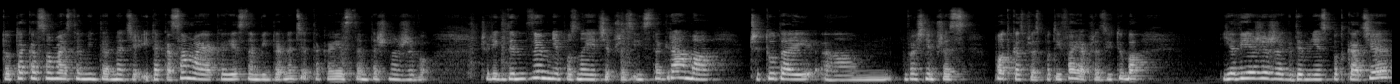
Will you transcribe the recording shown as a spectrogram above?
to taka sama jestem w internecie i taka sama jaka jestem w internecie, taka jestem też na żywo. Czyli gdy wy mnie poznajecie przez Instagrama, czy tutaj um, właśnie przez podcast, przez Spotify'a, przez YouTube'a, ja wierzę, że gdy mnie spotkacie,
